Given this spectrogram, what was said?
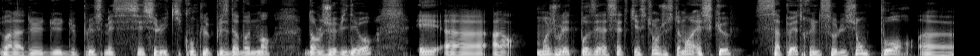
voilà du, du, du plus mais c'est celui qui compte le plus d'abonnements dans le jeu vidéo. Et euh, alors moi je voulais te poser cette question justement est-ce que ça peut être une solution pour euh,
